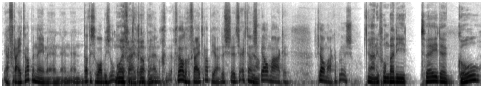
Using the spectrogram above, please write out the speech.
ja, vrije trappen nemen. En, en, en dat is wel bijzonder. Mooie vrije speler. trap, hè? Een ge- geweldige vrije trap, ja. Dus het is echt een Ja. spelmaker. Spelmaker plus. Ja, en ik vond bij die tweede goal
